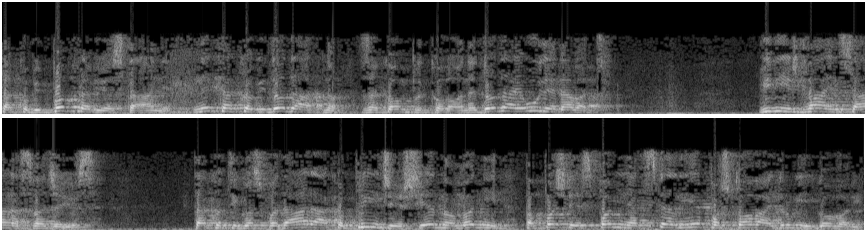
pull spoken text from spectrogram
kako bi popravio stanje. Ne kako bi dodatno zakomplikovao. Ne dodaje ulje na vatru. Vidiš dva insana svađaju se. Tako ti gospodara ako priđeš jednom od njih pa počne spominjati sve lijepo što ovaj drugi govori.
